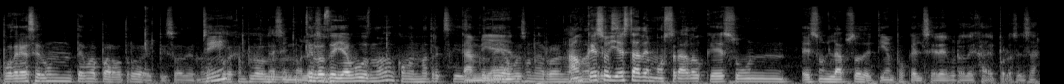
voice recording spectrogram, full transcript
podría ser un tema para otro episodio, ¿no? Sí, Por ejemplo, los- que los de vus, ¿no? Como en Matrix que dicen que También. déjà vu es un error en la Aunque eso Matrix. ya está demostrado que es un, es un lapso de tiempo que el cerebro deja de procesar.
